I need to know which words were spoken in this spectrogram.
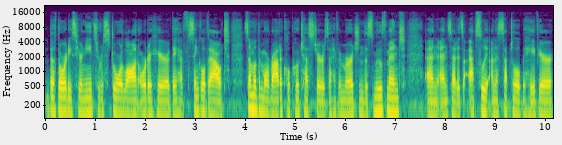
the authorities here need to restore law and order here. They have singled out some of the more radical protesters that have emerged in this movement and, and said it's absolutely unacceptable behavior.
